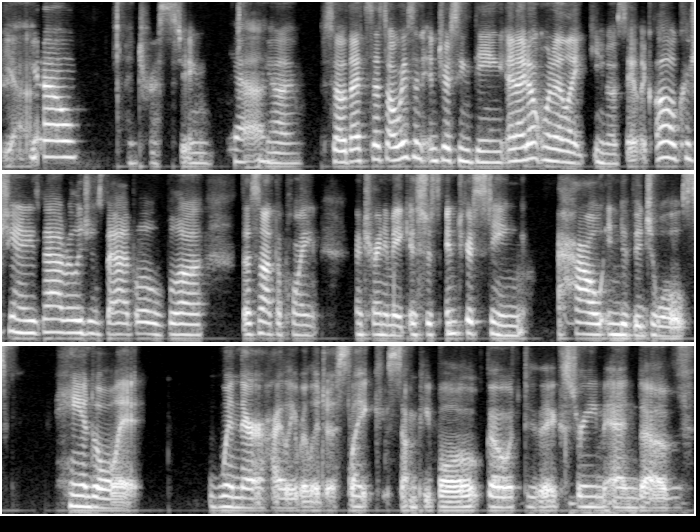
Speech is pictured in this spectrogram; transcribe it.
yeah, you know, interesting. yeah. yeah so that's that's always an interesting thing. And i don't want to like you know say like oh christianity is bad religion's bad blah blah blah. That's not the point i'm trying to make. It's just interesting how individuals handle it when they're highly religious. Like some people go to the extreme end of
